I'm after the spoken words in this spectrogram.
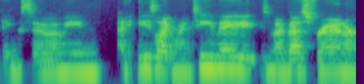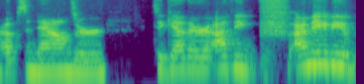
think so. I mean, he's like my teammate, he's my best friend. Our ups and downs are together. I think I maybe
